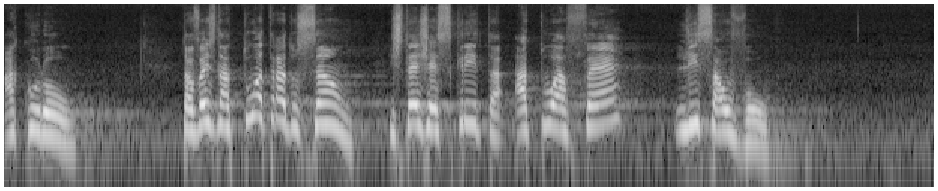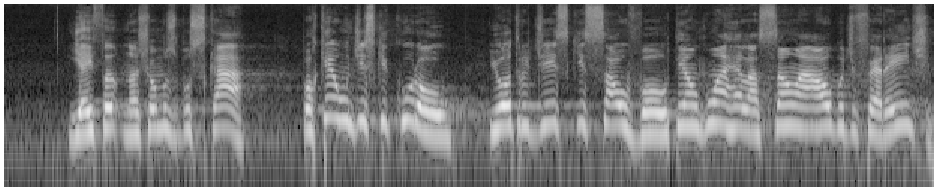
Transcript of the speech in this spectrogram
a curou. Talvez na tua tradução esteja escrita: A tua fé lhe salvou. E aí nós fomos buscar, porque um diz que curou e outro diz que salvou. Tem alguma relação a algo diferente?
